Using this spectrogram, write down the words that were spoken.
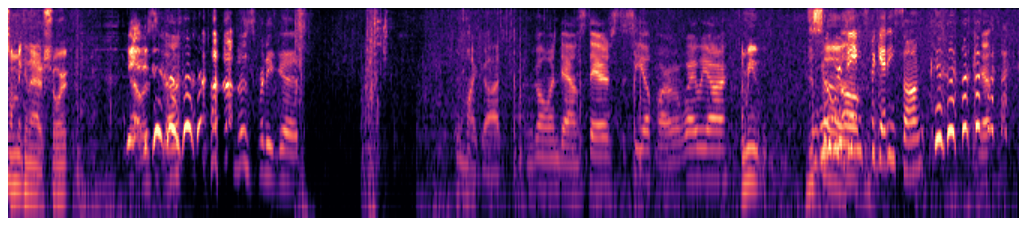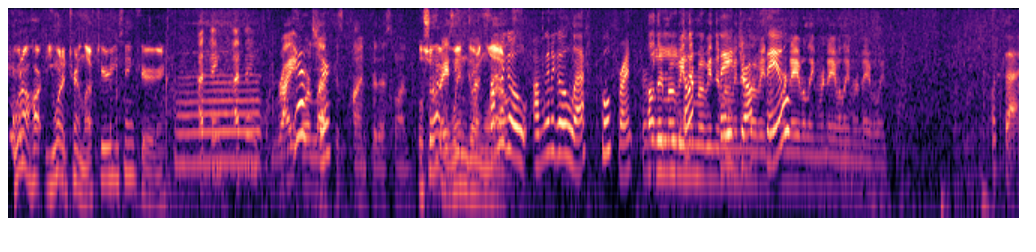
I'm making that a short. That was that was pretty good. Oh my god. I'm going downstairs to see how far away we are. I mean, this. New Uh, redeemed spaghetti song. Yep. you want to har- you want to turn left here? You think, or I think I think right yeah, or left sure. is fine for this one. Well, she'll I'm have wind going front I'm gonna go. I'm gonna go left. Pull front for Oh, me. they're moving, Oh, they're moving, they're they moving, they're dropped moving. sail. We're nailing, we're nailing, we're nailing. What's that?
